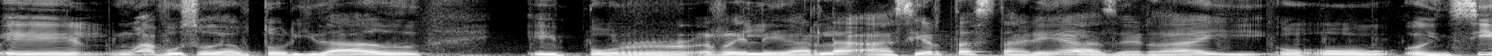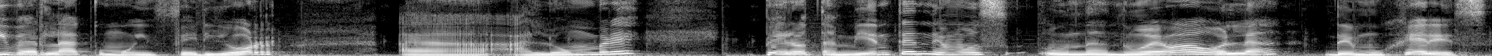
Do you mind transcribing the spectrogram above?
eh, un abuso de autoridad y por relegarla a ciertas tareas, ¿verdad? O, en sí verla como inferior al hombre pero también tenemos una nueva ola de mujeres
